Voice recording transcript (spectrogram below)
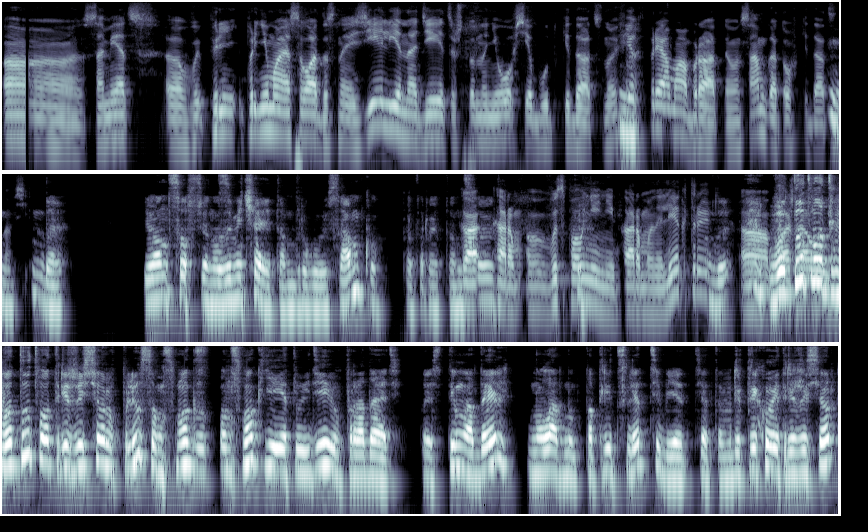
а, самец, а, вы- при- принимая сладостное зелье, надеется, что на него все будут кидаться. Но эффект прямо обратный, он сам готов кидаться на всех. Да. И он, собственно, замечает там другую самку, которая танцует. Карм- в исполнении Кармен Электры. Да. а, Вот тут вот, пожалуй, вот тут вот режиссер плюс, он смог, он смог ей эту идею продать. То есть ты модель, ну ладно, по 30 лет тебе это, приходит режиссер,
